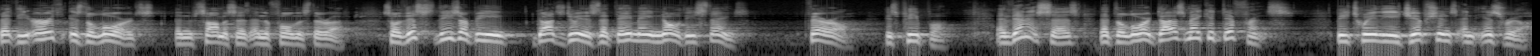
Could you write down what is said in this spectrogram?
that the earth is the Lord's, and the psalmist says, and the fullness thereof. So this, these are being, God's doing this that they may know these things. Pharaoh, his people. And then it says that the Lord does make a difference between the Egyptians and Israel.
